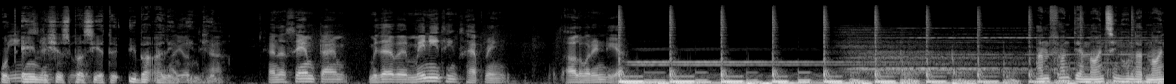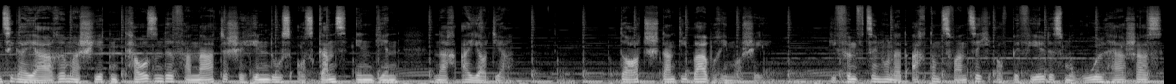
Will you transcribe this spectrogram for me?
und Ähnliches passierte überall in Indien. Anfang der 1990er Jahre marschierten tausende fanatische Hindus aus ganz Indien nach Ayodhya. Dort stand die Babri-Moschee, die 1528 auf Befehl des Mogulherrschers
